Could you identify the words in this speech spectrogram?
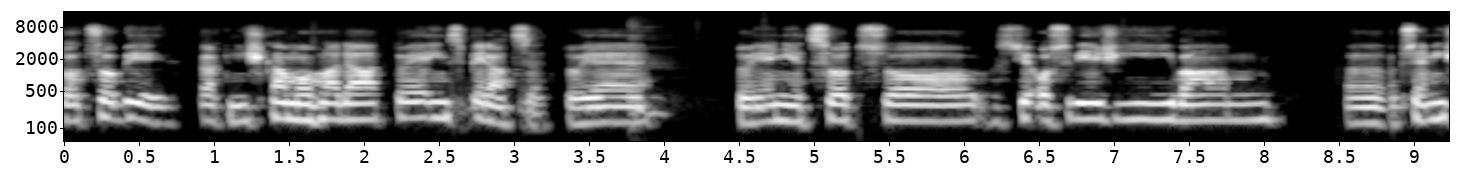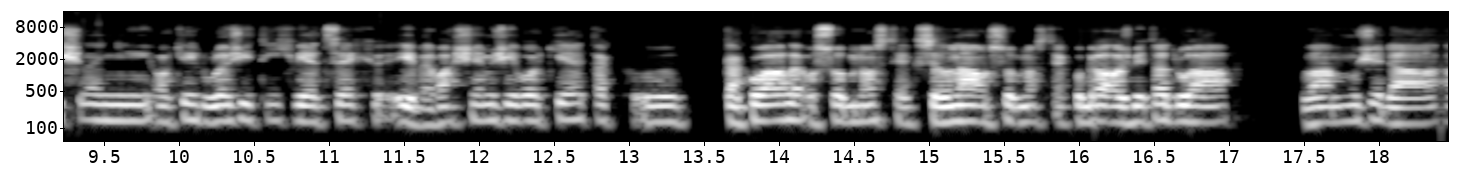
to, co by ta knížka mohla dát, to je inspirace. To je, to je něco, co vlastně osvěží vám přemýšlení o těch důležitých věcech i ve vašem životě, tak e, takováhle osobnost, jak silná osobnost, jako byla Alžběta II., vám může dát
